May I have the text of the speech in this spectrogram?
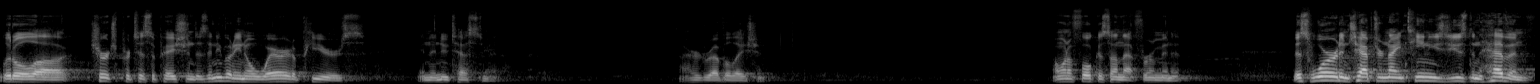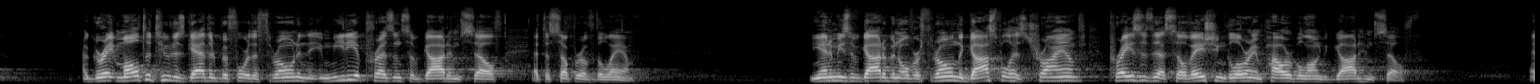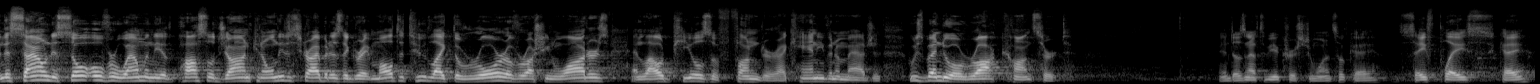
Little uh, church participation. Does anybody know where it appears in the New Testament? I heard Revelation. I want to focus on that for a minute. This word in chapter 19 is used in heaven. A great multitude is gathered before the throne in the immediate presence of God Himself at the supper of the Lamb. The enemies of God have been overthrown. The gospel has triumphed. Praises that salvation, glory, and power belong to God Himself. And the sound is so overwhelming, the Apostle John can only describe it as a great multitude, like the roar of rushing waters and loud peals of thunder. I can't even imagine. Who's been to a rock concert? And it doesn't have to be a Christian one, it's okay. Safe place, okay?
